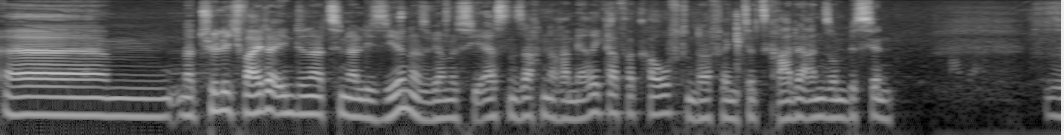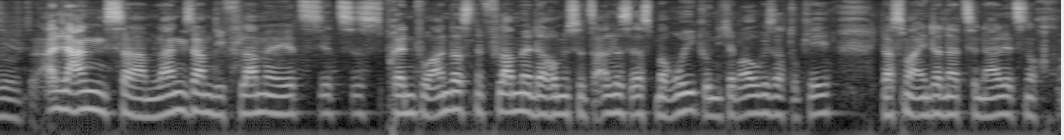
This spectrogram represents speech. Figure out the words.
Ähm, natürlich weiter internationalisieren. Also wir haben jetzt die ersten Sachen nach Amerika verkauft und da fängt es jetzt gerade an, so ein bisschen so, langsam, langsam die Flamme. Jetzt, jetzt ist, brennt woanders eine Flamme, darum ist jetzt alles erstmal ruhig und ich habe auch gesagt, okay, lass mal international jetzt noch äh,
